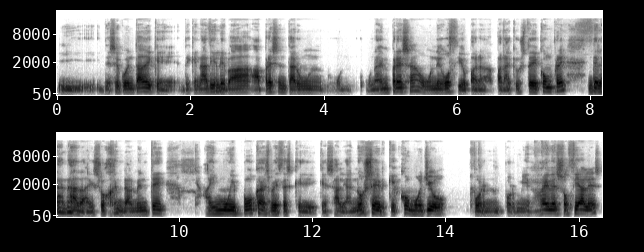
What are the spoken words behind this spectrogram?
y dése cuenta de que, de que nadie le va a presentar una empresa o un negocio para, que usted compre de la nada. Eso generalmente hay muy pocas veces que, sale, a no ser que como yo, por, mis redes sociales,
